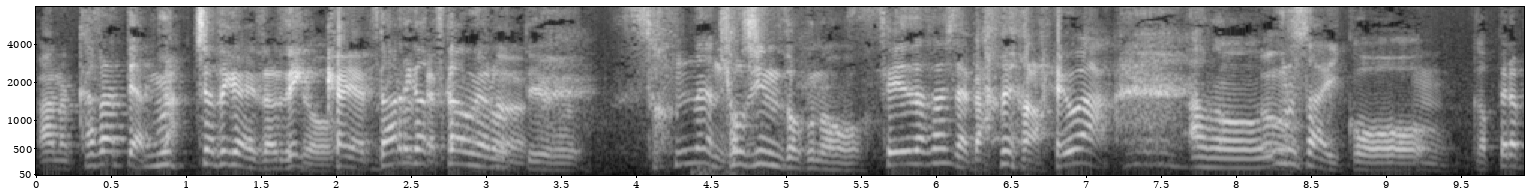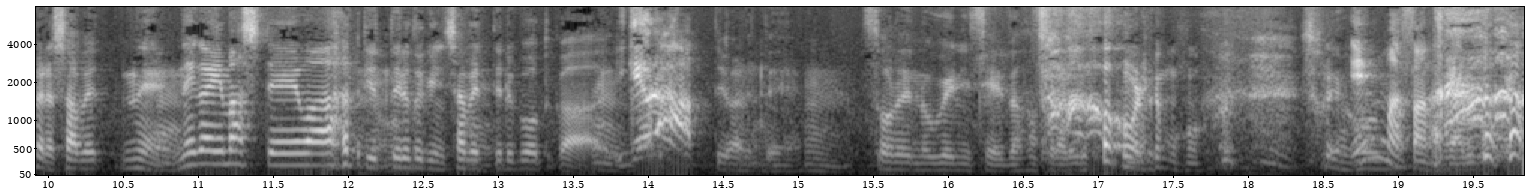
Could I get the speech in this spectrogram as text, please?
あの飾ってあった。むっちゃでかいやつあるでしょ。でっかいやつ。誰が使うんやろっていう。そんなん。巨人族の。正座させたらダメよあれは。あの、ううんるさい子うんがペラペラ喋ってね、うん。願いましてはって言ってる時に喋ってる子とか、うん。いけよらって言われて、ん。それの上に正座させられる 俺もうそれエンマさんのやることや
